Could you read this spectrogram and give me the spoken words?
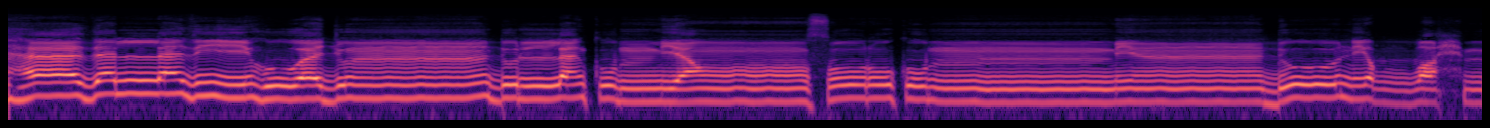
هذا الذي هو جند لكم ينصركم من دون الرحمن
